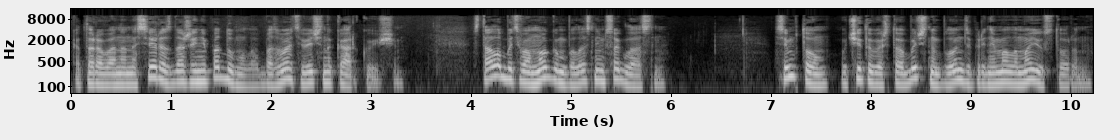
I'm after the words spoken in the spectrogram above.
которого она на сей раз даже и не подумала обозвать вечно каркающим. Стало быть, во многом была с ним согласна. Симптом, учитывая, что обычно Блонди принимала мою сторону.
